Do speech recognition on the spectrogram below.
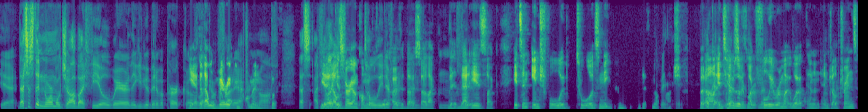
yeah, that's just the normal job. I feel where they give you a bit of a perk. yeah, but like that was very uncommon. Off. That's I feel yeah, like that was very uncommon. Totally different COVID, though. So like th- that is like it's an inch forward towards Nick. It's not much. But uh, okay. uh, in terms yeah, of like fully remote work and, and okay. job trends,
